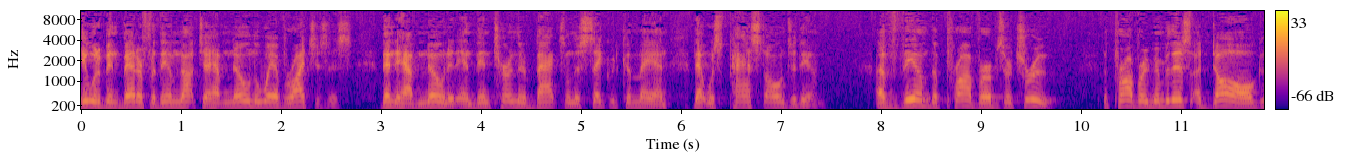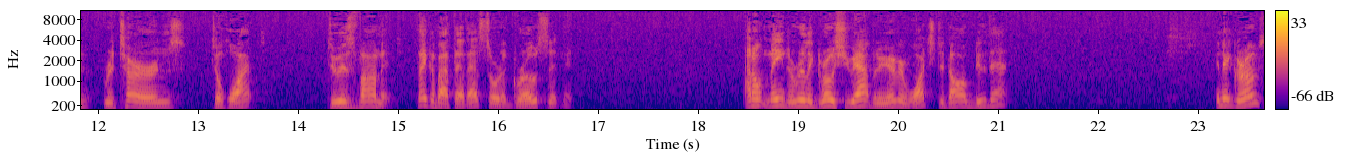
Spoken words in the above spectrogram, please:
It would have been better for them not to have known the way of righteousness than to have known it and then turn their backs on the sacred command that was passed on to them. Of them, the proverbs are true. The proverb, remember this? A dog returns to what? To his vomit. Think about that. That's sort of gross, isn't it? I don't mean to really gross you out, but have you ever watched a dog do that? Isn't it gross?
